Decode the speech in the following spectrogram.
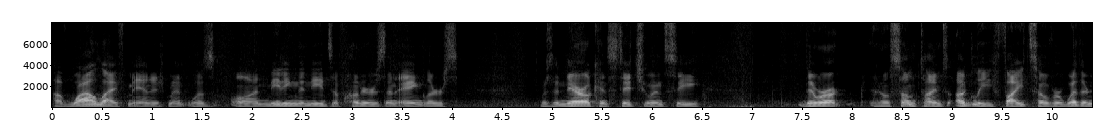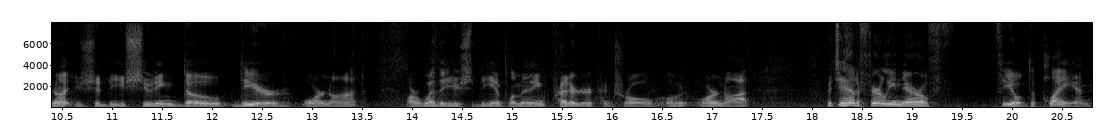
of wildlife management was on meeting the needs of hunters and anglers, was a narrow constituency, there were you know, sometimes ugly fights over whether or not you should be shooting doe deer or not, or whether you should be implementing predator control or, or not. But you had a fairly narrow field to play in.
